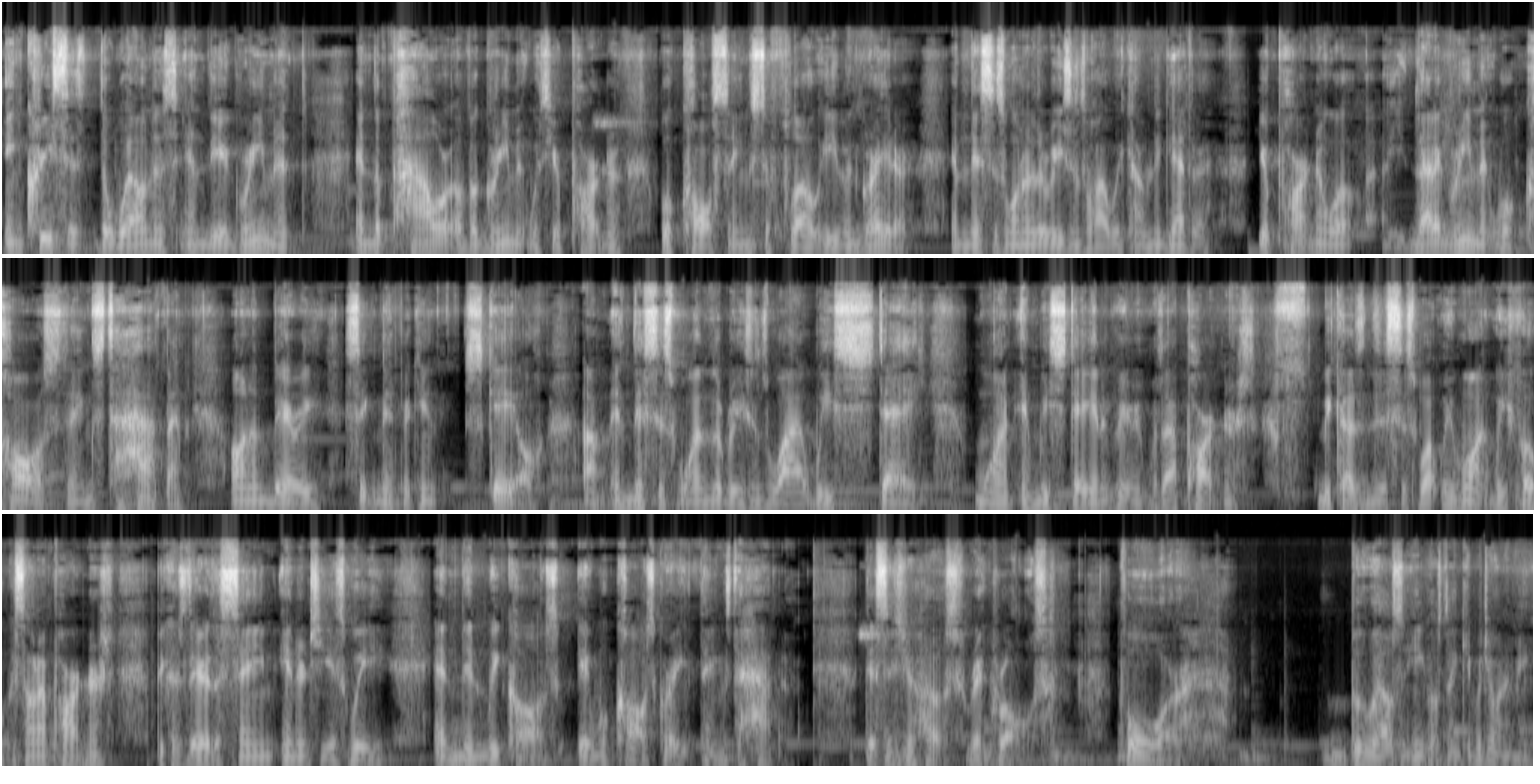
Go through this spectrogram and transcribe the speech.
increases the wellness and the agreement and the power of agreement with your partner will cause things to flow even greater. And this is one of the reasons why we come together. Your partner will, that agreement will cause things to happen on a very significant scale. Um, and this is one of the reasons why we stay one and we stay in agreement with our partners because this is what we want. We focus on our partners because they're the same energy as we. And then we cause, it will cause great things to happen. This is your host, Rick Rawls, for Blue Whales and Eagles. Thank you for joining me.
